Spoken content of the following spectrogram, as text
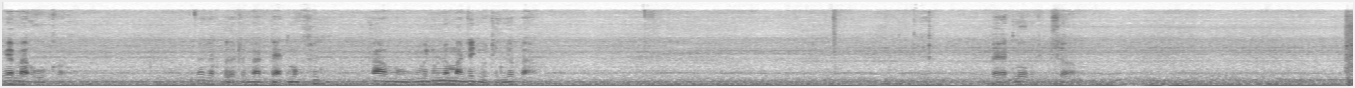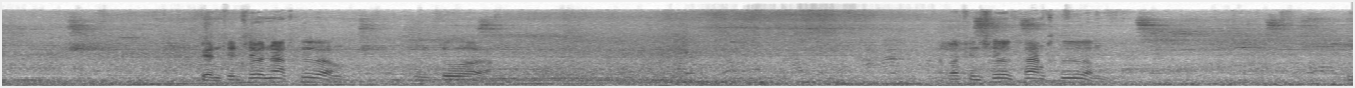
แวะมาอู่ก่อน น่าจะเปิดประมาณแปดโมงครึ่งเก้าโมงไม่รู้น้ำมันจะอยู่ถึงหรือเปล่าแปดโมงสิบสองเปลี่ยนเซ็นเซอร์หน้าเครื่องหนึ่งตัว แล้วก็เซ็นเซอร์ข้างเครื่องที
